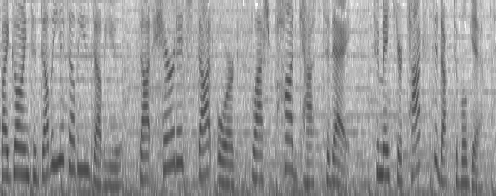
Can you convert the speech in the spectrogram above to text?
by going to www.heritage.org slash podcast today to make your tax-deductible gift.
